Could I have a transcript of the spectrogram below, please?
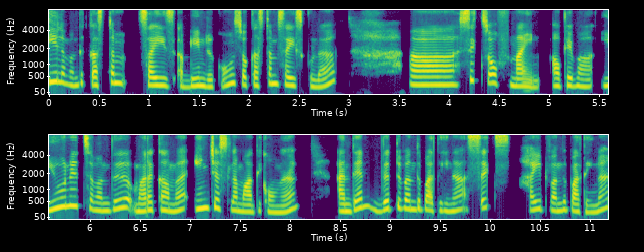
கீழே வந்து கஸ்டம் சைஸ் அப்படின்னு இருக்கும். ஸோ கஸ்டம் சைஸ்க்குள்ளே சிக்ஸ் ஆஃப் நைன் ஓகேவா? யூனிட்ஸை வந்து மறக்காமல் இன்ச்சஸில் மாற்றிக்கோங்க அண்ட் தென் வித் வந்து பார்த்தீங்கன்னா சிக்ஸ் ஹைட் வந்து பார்த்தீங்கன்னா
